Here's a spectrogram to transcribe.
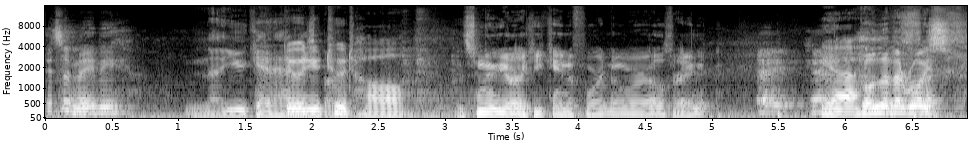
it's a maybe. No, you can't have Dude, this, you're bro. too tall. It's New York. He can't afford nowhere else, right? Yeah. Go live at It Royce.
